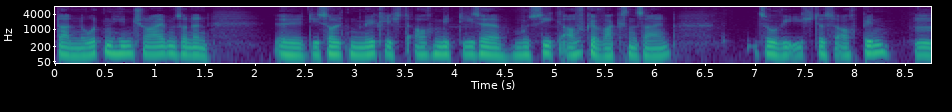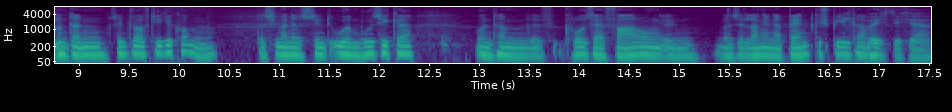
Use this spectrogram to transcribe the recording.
da Noten hinschreiben, sondern äh, die sollten möglichst auch mit dieser Musik aufgewachsen sein, so wie ich das auch bin. Mhm. Und dann sind wir auf die gekommen. Ne? Das, ich meine, das sind Urmusiker und haben äh, große Erfahrung in weil sie lange in der Band gespielt haben. Richtig, ja.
